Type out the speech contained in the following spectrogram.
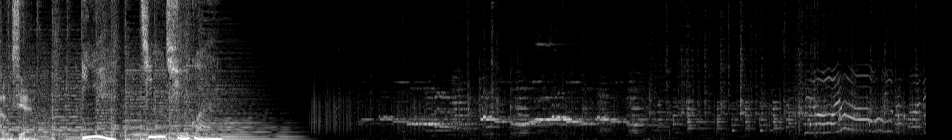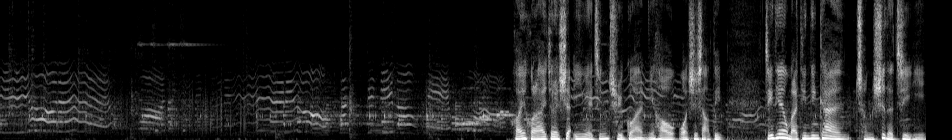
呈现，音乐金曲馆，欢迎回来，这里是音乐金曲馆。你好，我是小弟。今天我们来听听看城市的记忆。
